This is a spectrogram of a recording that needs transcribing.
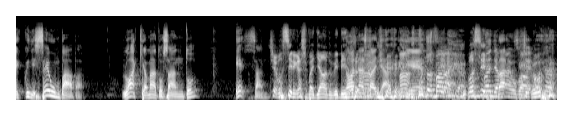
E quindi se un Papa lo ha chiamato santo, è santo. Cioè, posso dire che ha sbagliato? Quindi... Non ha sbagliato. perché- Sbaglia. Dire- Sbaglia Ma, mai, cioè, Papa. ognuno-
